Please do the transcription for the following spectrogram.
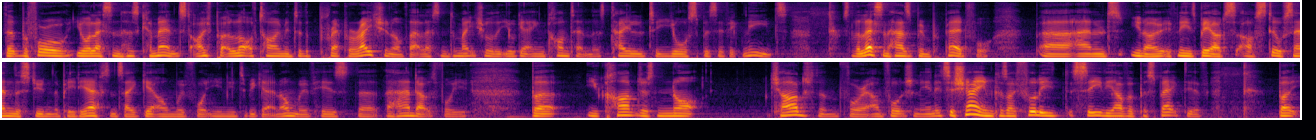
that before your lesson has commenced, I've put a lot of time into the preparation of that lesson to make sure that you're getting content that's tailored to your specific needs. So the lesson has been prepared for. Uh, and you know, if needs be, I'll, I'll still send the student the PDFs and say, get on with what you need to be getting on with. Here's the, the handouts for you. But you can't just not charge them for it, unfortunately. And it's a shame because I fully see the other perspective. But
